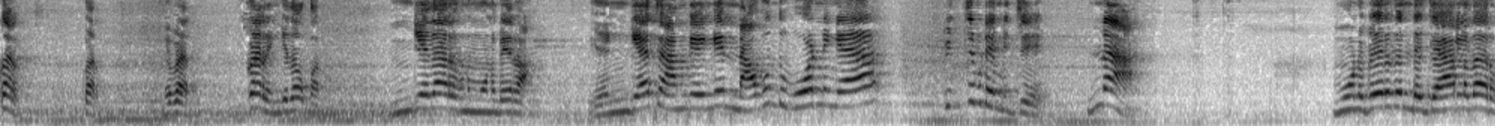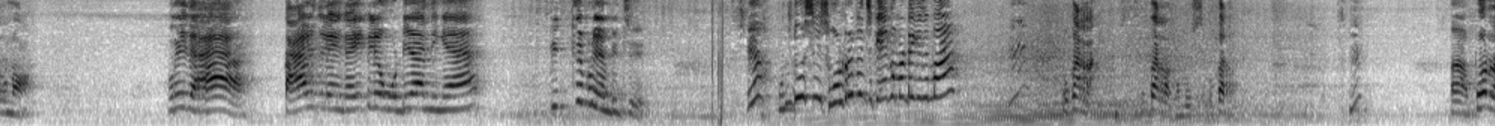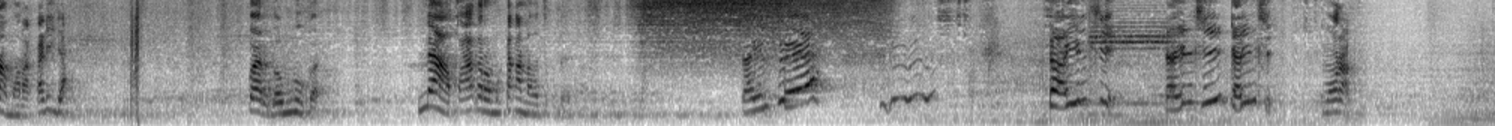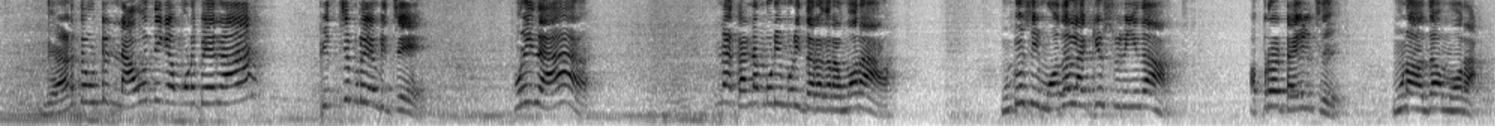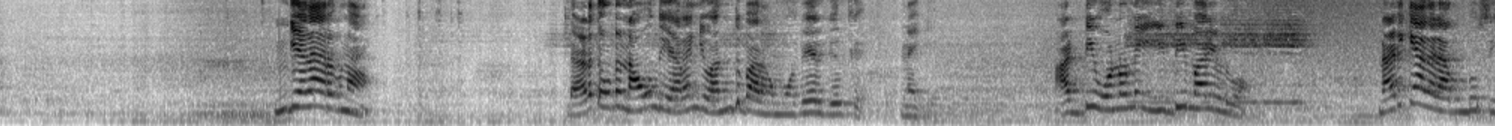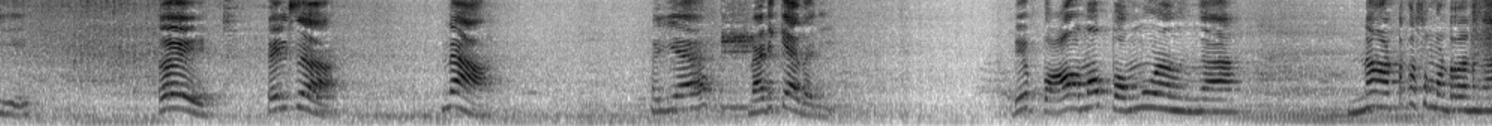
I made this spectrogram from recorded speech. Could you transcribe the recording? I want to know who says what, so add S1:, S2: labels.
S1: உட்கார் உட்கார். இங்கே பார் உட்கார் இங்கே தான் உட்கார். இங்கே தான் இருக்கணும் மூணு பேரா. எங்கேயாச்சும் அங்கே எங்கே நவுந்து ஓடுனீங்க. பிச்சு விட்டேன் பிச்சு. என்ன? மூணு பேருக்கு இந்த சேரில் தான் இருக்கணும். புரியுதா? காலுக்குலையும் கைக்குள்ளேயும் ஒடியாந்தீங்க பிச்சு விடுவேன் பிச்சு. ஏ குண்டூசி சொல்கிற பிச்சு கேட்க மாட்டேங்குதுமா? ம்? உட்கார்றேன் குண்டூசி உட்கார்றேன் ம்? ஆ போடுறா மோரா கடிடா. உட்காரு கம்னு உட்காரு. என்ன பார்க்குற முட்டை கண்ணை வச்சுக்கிட்டு. டைல்ஸு. Tiles tiles tiles. மோரா இந்த இடத்த விட்டு நவுந்தீங்க மூணு பேரா? பிச்சு பிடிவேன் பிச்சு. புரியுதா? என்ன கண்ணை மூடி மூடி திறக்கிற மோரா முண்டூசி முதல் அக்யூஸ்ட் நீ தான் அப்புறம் டைல்ஸு. மூணாவது தான் மோரா. இங்கே தான் இருக்கணும். இந்த இடத்த விட்டு நவுந்து இறங்கி வந்து பாருங்கள் மூணு பேருக்கு இருக்கு. இன்னைக்கு. அடி ஒன்று ஒன்று இடி மாதிரி விழுவோம். நடிக்காதடா குண்டூசி. ஏய் டைல்ஸா. என்ன? ஐயா நடிக்காத நீ. டே பாவமாக பம்முவானுங்க என்ன அட்டகாசம் பண்ணுறானுங்க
